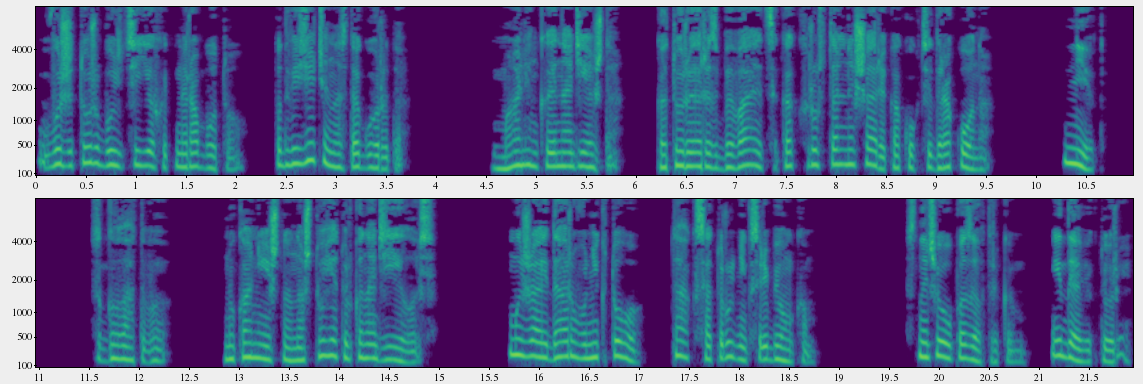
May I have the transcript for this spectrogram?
вы же тоже будете ехать на работу. Подвезете нас до города?» Маленькая надежда, которая разбивается, как хрустальный шарик о когте дракона. «Нет». Сглатываю. «Ну, конечно, на что я только надеялась. Мы же Айдарову никто. Так, сотрудник с ребенком. Сначала позавтракаем. И да, Виктория,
